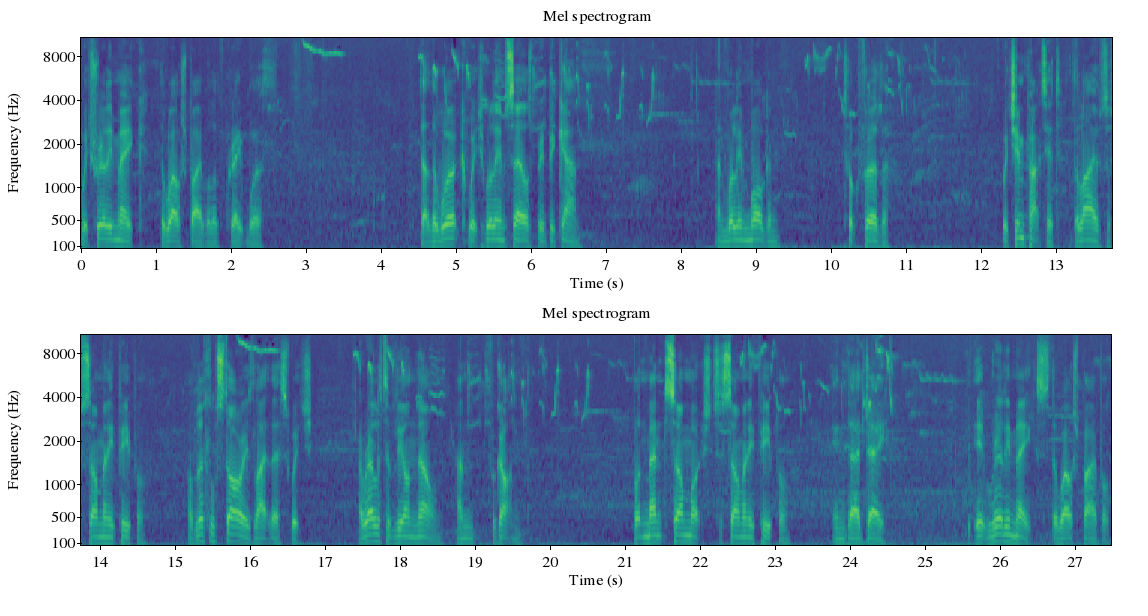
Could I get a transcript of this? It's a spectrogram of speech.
which really make the Welsh Bible of great worth. That the work which William Salesbury began and William Morgan took further, which impacted the lives of so many people, of little stories like this which are relatively unknown and forgotten, but meant so much to so many people in their day. It really makes the Welsh Bible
